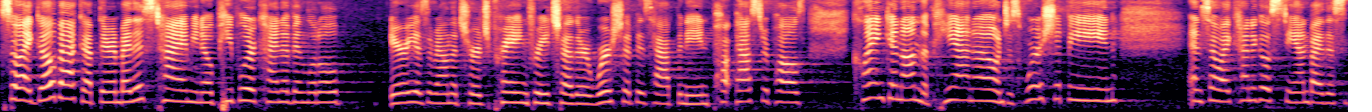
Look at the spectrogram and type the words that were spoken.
So I go back up there, and by this time, you know, people are kind of in little areas around the church praying for each other. Worship is happening. Pa- Pastor Paul's clanking on the piano and just worshiping. And so I kind of go stand by this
